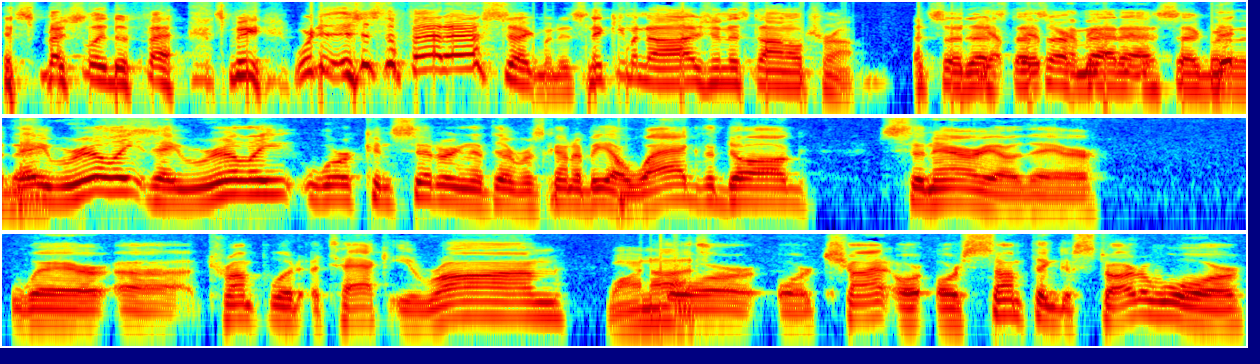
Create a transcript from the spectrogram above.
Especially the fat. We're, it's just the fat ass segment. It's Nicki Minaj and it's Donald Trump. That's uh, that's Yep, that's I our mean, fat ass segment They, of the day. they really, they really were considering that there was going to be a wag the dog scenario there, where uh, Trump would attack Iran, Why not? or or China or, or something to start a war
